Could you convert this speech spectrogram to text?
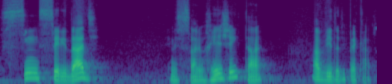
sinceridade, é necessário rejeitar a vida de pecado.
